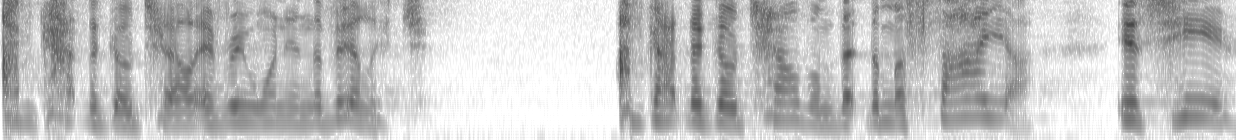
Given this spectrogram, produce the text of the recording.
I've got to go tell everyone in the village. I've got to go tell them that the Messiah is here.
